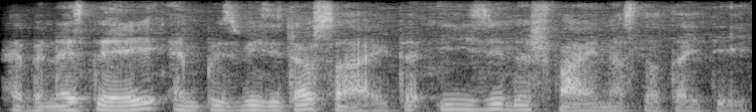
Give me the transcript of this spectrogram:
Have a nice day and please visit our site easy-finance.it.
